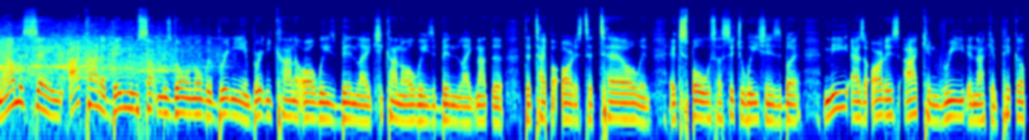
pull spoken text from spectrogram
Now I'ma say I kind of been knew something was going on with Britney, and Britney kind of always been like she kind of always been like not the the type of artist to tell and expose her situations. But me as an artist, I can read and I can pick up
